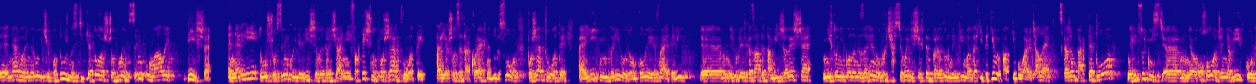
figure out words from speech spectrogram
енергогенеруючі потужності для того, щоб ми взимку мали більше енергії, тому що взимку йде більше витрачання, і фактично пожертвувати, так якщо це так коректне буде слово, пожертвувати е, літнім періодом, коли знаєте, від е, люблять казати там від жари ще ніхто ніколи не загинув. Хоча в сьогоднішніх температурних кліматах і такі випадки бувають. Але скажімо так, тепло, відсутність е, охолодження влітку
